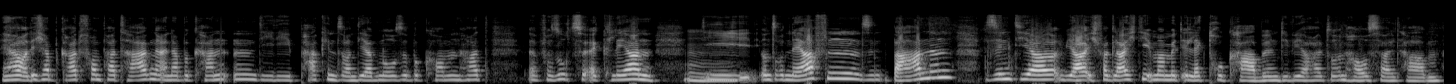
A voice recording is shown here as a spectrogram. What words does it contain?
Ja, und ich habe gerade vor ein paar Tagen einer Bekannten, die die Parkinson-Diagnose bekommen hat, äh, versucht zu erklären. Mhm. Die, unsere Nerven sind Bahnen, sind ja, ja, ich vergleiche die immer mit Elektrokabeln, die wir halt so im Haushalt haben.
